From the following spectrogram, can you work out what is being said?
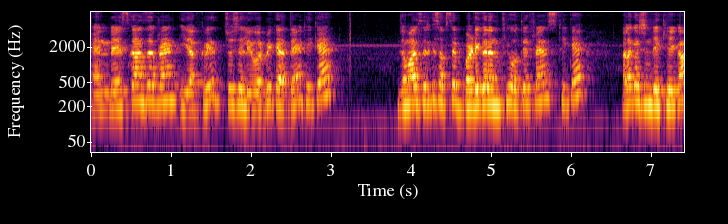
एंड इसका आंसर फ्रेंड यकृत, जो इसे लिवर भी कहते हैं, ठीक है? जो हमारे शरीर की सबसे बड़ी ग्रंथि होती है फ्रेंड्स ठीक है? अगला क्वेश्चन देखिएगा।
